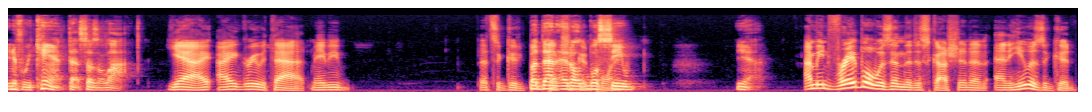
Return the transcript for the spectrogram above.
And if we can't, that says a lot. Yeah, I, I agree with that. Maybe that's a good But then it'll we'll point. see. Yeah. I mean, Vrabel was in the discussion, and, and he was a good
